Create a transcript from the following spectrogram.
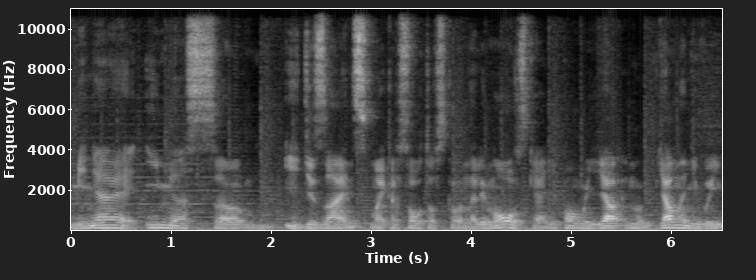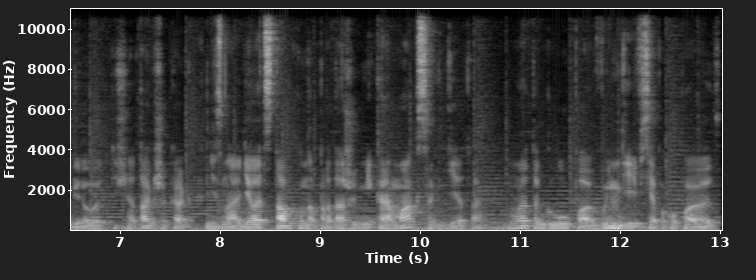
Меняя имя с, и дизайн с майкрософтовского на леновский, они, по-моему, я, ну, явно не выигрывают. Точно так же, как, не знаю, делать ставку на продажи микромакса где-то. Ну, это глупо. В Индии все покупают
